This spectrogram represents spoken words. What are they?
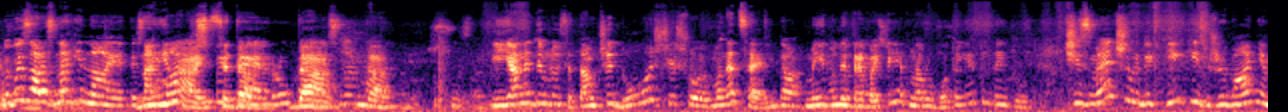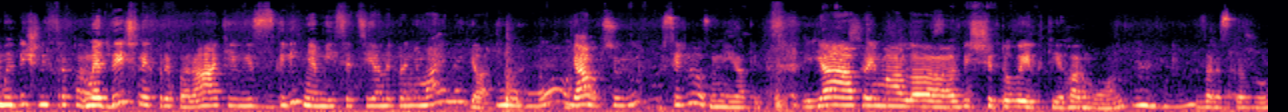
Ну ви зараз нагинаєтесь, нормально Нагинаюся, спите, да, рухаєтесь да, нормально. Супер. І я не дивлюся, там чи дощ, чи що. В мене цель. Да. Мені туди Молодець. треба йти як на роботу, я туди йду. Чи зменшили ви кількість вживання медичних препаратів? Медичних препаратів із квітня місяці я не приймаю ніяк. Ого, Я- абсолютно. Серйозно ніяких. Я приймала від щитовидки гормон, Мгм. зараз скажу,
